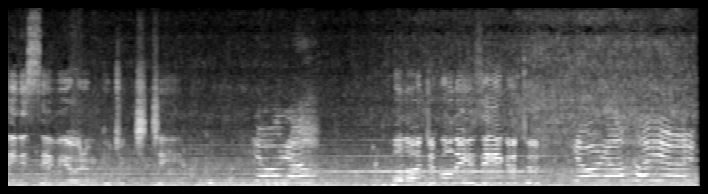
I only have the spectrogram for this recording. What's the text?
Seni seviyorum küçük çiçeğim. Flora, Baloncuk onu yüzeye götür. Flora hayır.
